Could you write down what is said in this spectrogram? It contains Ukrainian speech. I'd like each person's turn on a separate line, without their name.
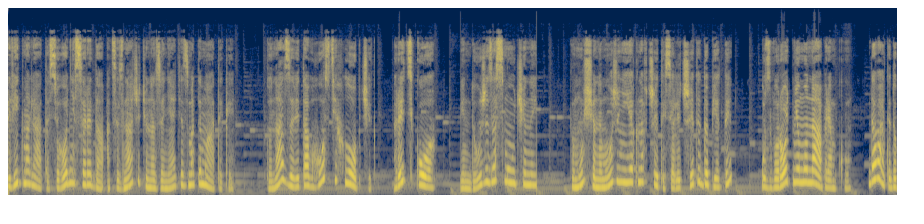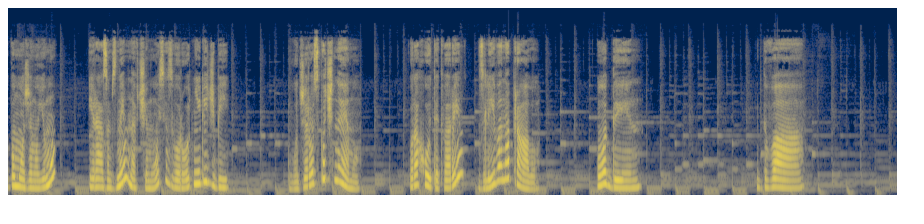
Привіт, малята! Сьогодні середа, а це значить у нас заняття з математики. До нас завітав гості хлопчик Грицько. Він дуже засмучений, тому що не може ніяк навчитися лічити до п'яти у зворотньому напрямку. Давайте допоможемо йому і разом з ним навчимося зворотній лічбі. Отже, розпочнемо. Порахуйте тварин зліва направо. Один. Два.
